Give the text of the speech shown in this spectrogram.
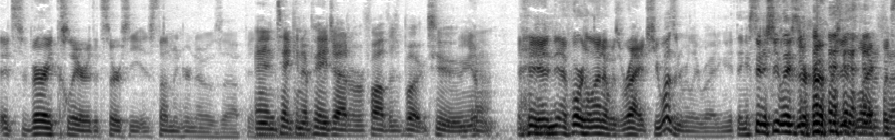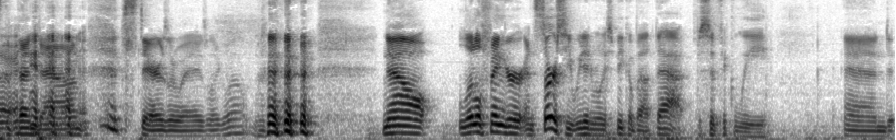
It's very clear that Cersei is thumbing her nose up. and taking a page out of her father's book too. You know, And of course, Olenna was right. She wasn't really writing anything. As soon as she leaves the room, she's like puts the pen down, stares away. It's like, well. now, Littlefinger and Cersei, we didn't really speak about that specifically, and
